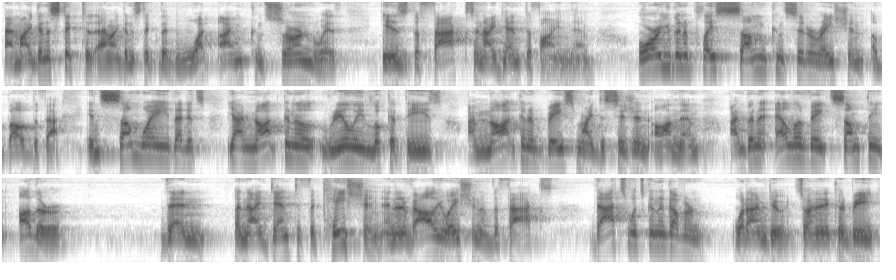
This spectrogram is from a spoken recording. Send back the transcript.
am I going to stick to that? Am I going to stick that what I'm concerned with is the facts and identifying them? Or are you going to place some consideration above the fact in some way that it's, yeah, I'm not going to really look at these. I'm not going to base my decision on them. I'm going to elevate something other than an identification and an evaluation of the facts, that's what's going to govern what I'm doing. So, and it could be,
